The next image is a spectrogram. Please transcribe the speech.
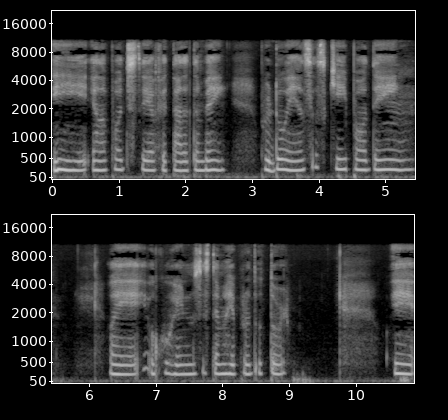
E ela pode ser afetada também por doenças que podem é, ocorrer no sistema reprodutor. É,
